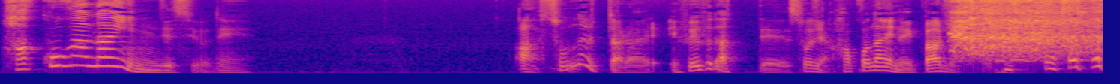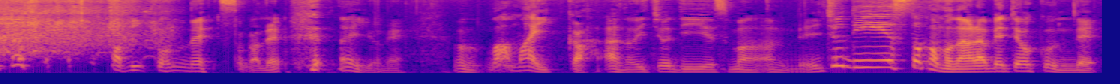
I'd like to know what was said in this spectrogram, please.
箱がないんですよね。あ、そんな言ったら FF だってそうじゃん。箱ないのいっぱいあるじゃん。ファミコンのやつとかね。ないよね。うん。まあまあいっか。あの、一応 DS 版あるんで。一応 DS とかも並べておくんで、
